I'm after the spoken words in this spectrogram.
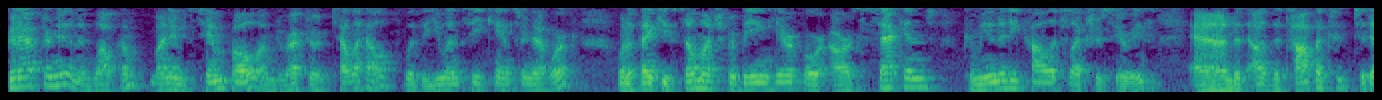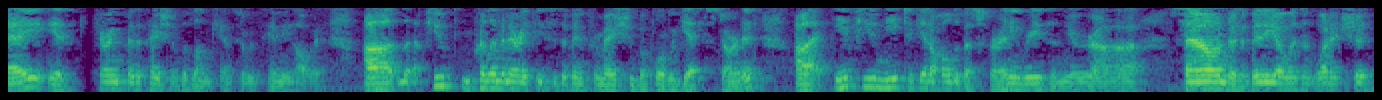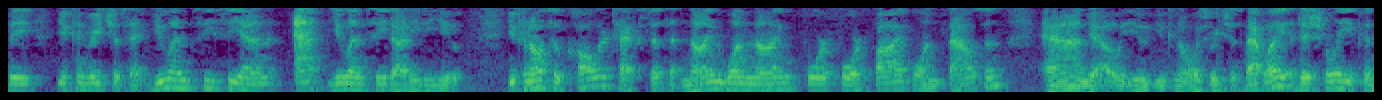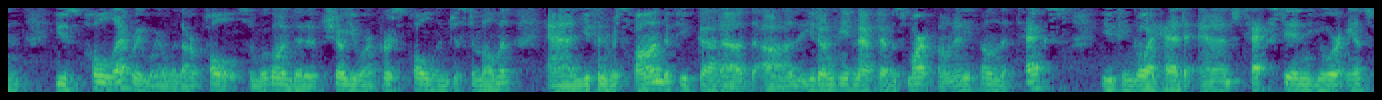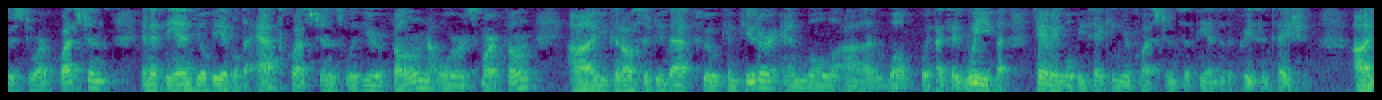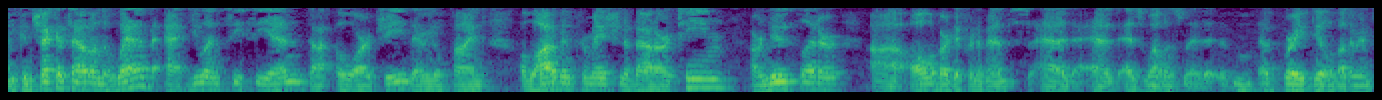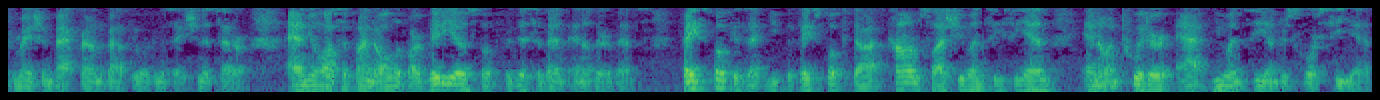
Good afternoon and welcome. My name is Tim Poe. I'm Director of Telehealth with the UNC Cancer Network. I want to thank you so much for being here for our second Community College Lecture Series. And uh, the topic today is caring for the patient with lung cancer with Tammy Allred. Uh, a few preliminary pieces of information before we get started. Uh, if you need to get a hold of us for any reason, your uh, sound or the video isn't what it should be, you can reach us at unccn at unc.edu. You can also call or text us at 919-445-1000, and uh, you, you can always reach us that way. Additionally, you can use Poll Everywhere with our polls, and we're going to show you our first poll in just a moment, and you can respond if you've got a, uh, you don't even have to have a smartphone. Any phone that texts, you can go ahead and text in your answers to our questions, and at the end you'll be able to ask questions with your phone or smartphone. Uh, you can also do that through a computer, and we'll, uh, well, I say we, but Tammy will be taking your questions at the end of the presentation. Uh, you can check us out on the web at unccn.org. There you'll find a lot of information about our team, our newsletter, uh, all of our different events, as, as, well as a great deal of other information, background about the organization, etc. And you'll also find all of our videos, both for this event and other events. Facebook is at facebook.com slash UNCCN and on Twitter at UNC underscore CN.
